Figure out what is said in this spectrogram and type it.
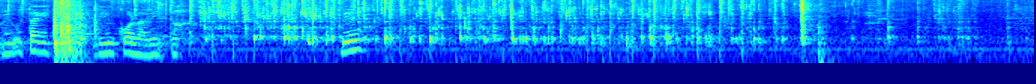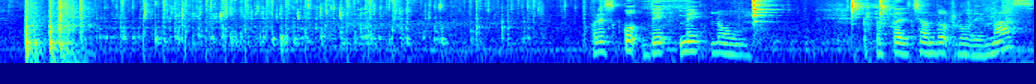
Me gusta que quede bien coladito. Bien. Fresco de melón. Voy a estar echando lo demás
